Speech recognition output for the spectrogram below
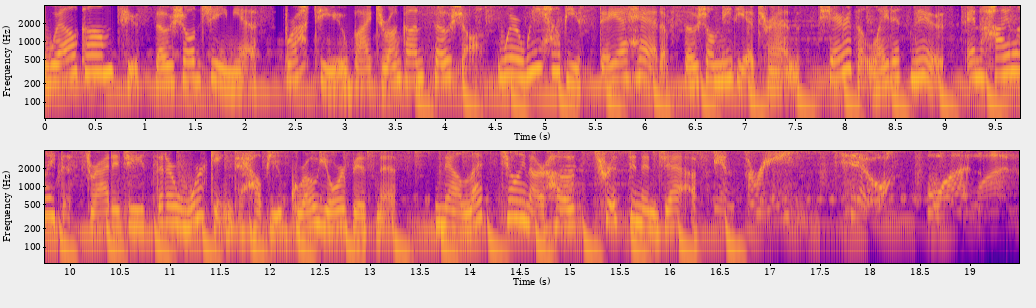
Welcome to Social Genius, brought to you by Drunk on Social, where we help you stay ahead of social media trends, share the latest news, and highlight the strategies that are working to help you grow your business. Now let's join our hosts, Tristan and Jeff, in three, two, one.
